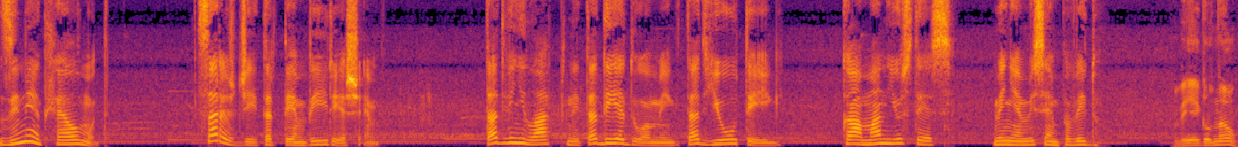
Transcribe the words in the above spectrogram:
Ziniet, Helmut, sarežģīti ar tiem vīriešiem. Tad viņi lepni, tad iedomīgi, tad jūtīgi. Kā man justies viņiem visiem pa vidu? Viegli nav.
